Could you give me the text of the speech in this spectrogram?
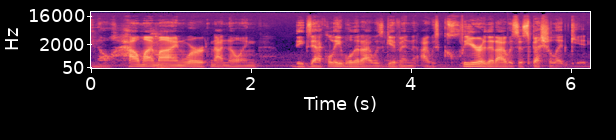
you know how my mind worked not knowing the exact label that I was given, I was clear that I was a special ed kid.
